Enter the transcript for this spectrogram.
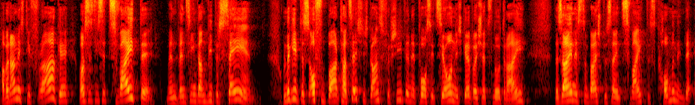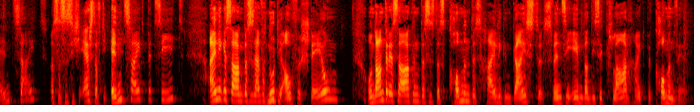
Aber dann ist die Frage, was ist diese zweite, wenn, wenn sie ihn dann wieder sehen? Und da gibt es offenbar tatsächlich ganz verschiedene Positionen. Ich gebe euch jetzt nur drei. Das eine ist zum Beispiel sein zweites Kommen in der Endzeit, also dass er sich erst auf die Endzeit bezieht. Einige sagen, das ist einfach nur die Auferstehung. Und andere sagen, das ist das Kommen des Heiligen Geistes, wenn sie eben dann diese Klarheit bekommen werden.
